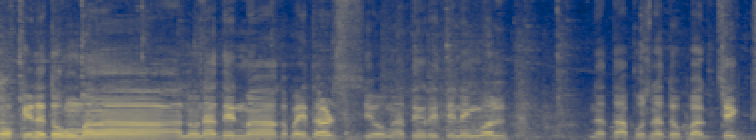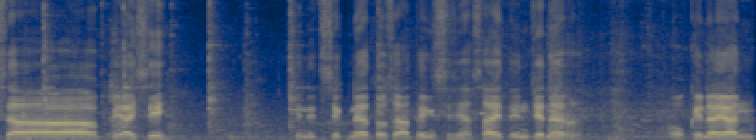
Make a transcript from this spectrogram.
Okay na tong mga ano natin mga kapiters, yung ating retaining wall. Natapos na to pag-check sa PIC. Sinit-check na to sa ating site engineer. Okay na yan.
